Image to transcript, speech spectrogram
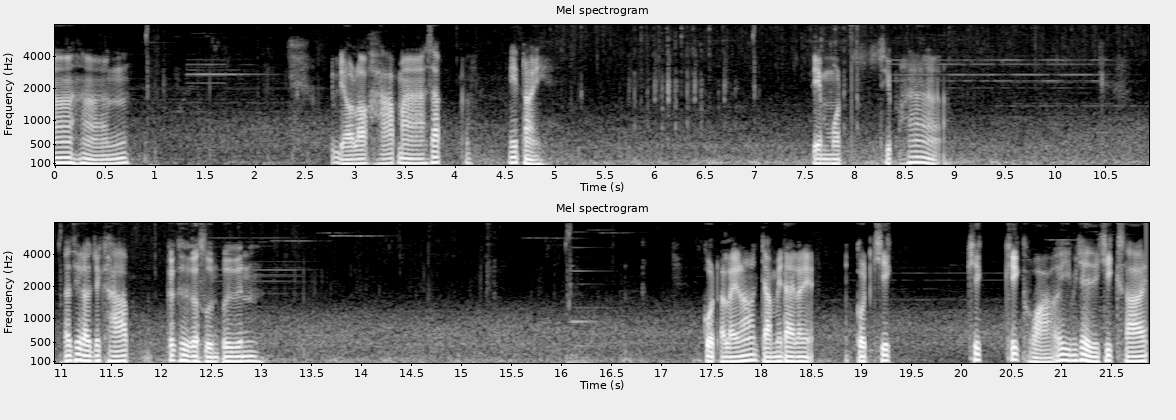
อาหาร เดี๋ยวเราคราฟมาสักนิดหน่อย เต็มหมด15แล้วที่เราจะคราฟก็คือกระสุนปืน กดอะไรเนาะจำไม่ได้แล้วเนี่ย กดคลิก คลิกขวา เอ้ย ไม่ใช่สิคลิกซ้าย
